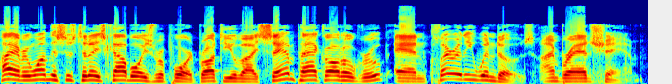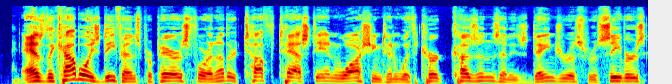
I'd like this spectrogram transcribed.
Hi, everyone. This is today's Cowboys Report brought to you by Sam Pack Auto Group and Clarity Windows. I'm Brad Sham. As the Cowboys defense prepares for another tough test in Washington with Kirk Cousins and his dangerous receivers,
